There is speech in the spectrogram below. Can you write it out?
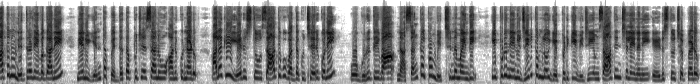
అతను నిద్రలేవగానే నేను ఎంత పెద్ద తప్పు చేశాను అనుకున్నాడు. అలాగే ఏడుస్తూ సాధువు వద్దకు చేరుకొని ఓ గురుదేవా నా సంకల్పం విచ్ఛిన్నమైంది. ఇప్పుడు నేను జీవితంలో ఎప్పటికీ విజయం సాధించలేనని ఏడుస్తూ చెప్పాడు.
